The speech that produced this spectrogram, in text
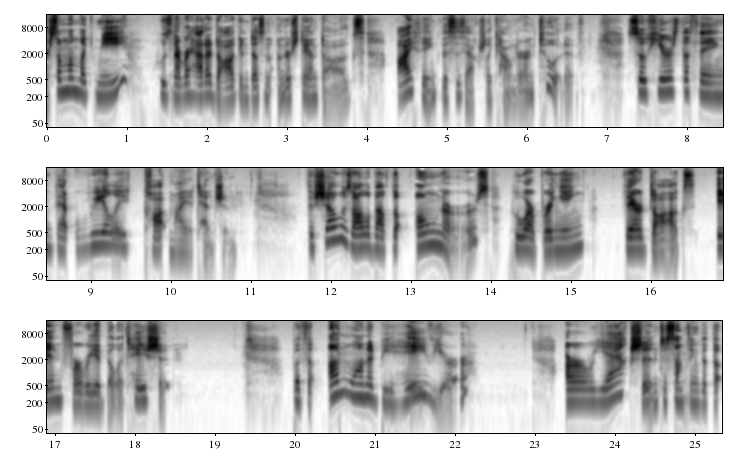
someone like me, who's never had a dog and doesn't understand dogs, I think this is actually counterintuitive. So here's the thing that really caught my attention. The show is all about the owners who are bringing their dogs in for rehabilitation. But the unwanted behavior are a reaction to something that the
